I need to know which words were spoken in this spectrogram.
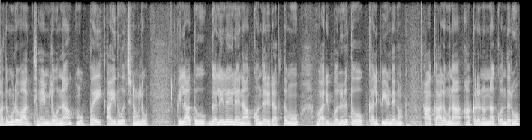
పదమూడవ అధ్యాయంలో ఉన్న ముప్పై ఐదు వచనములు. పిలాతు గలిలయులైన కొందరి రక్తము వారి బలులతో కలిపియుండెను. ఆ కాలమున అక్కడనున్న కొందరు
